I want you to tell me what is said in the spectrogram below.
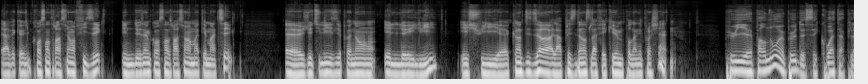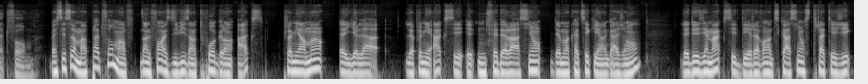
avec une concentration en physique et une deuxième concentration en mathématiques. J'utilise les pronoms il, le et lui et je suis candidat à la présidence de la FECUM pour l'année prochaine. Puis, parle-nous un peu de c'est quoi ta plateforme? Ben c'est ça. Ma plateforme, dans le fond, elle se divise en trois grands axes. Premièrement, euh, il y a la, le premier axe, c'est euh, une fédération démocratique et engageante. Le deuxième axe, c'est des revendications stratégiques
